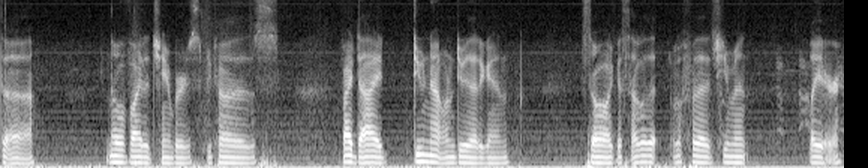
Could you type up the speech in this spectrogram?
the no Vita chambers because if I die, do not want to do that again. So I guess I'll go, for that achievement later.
